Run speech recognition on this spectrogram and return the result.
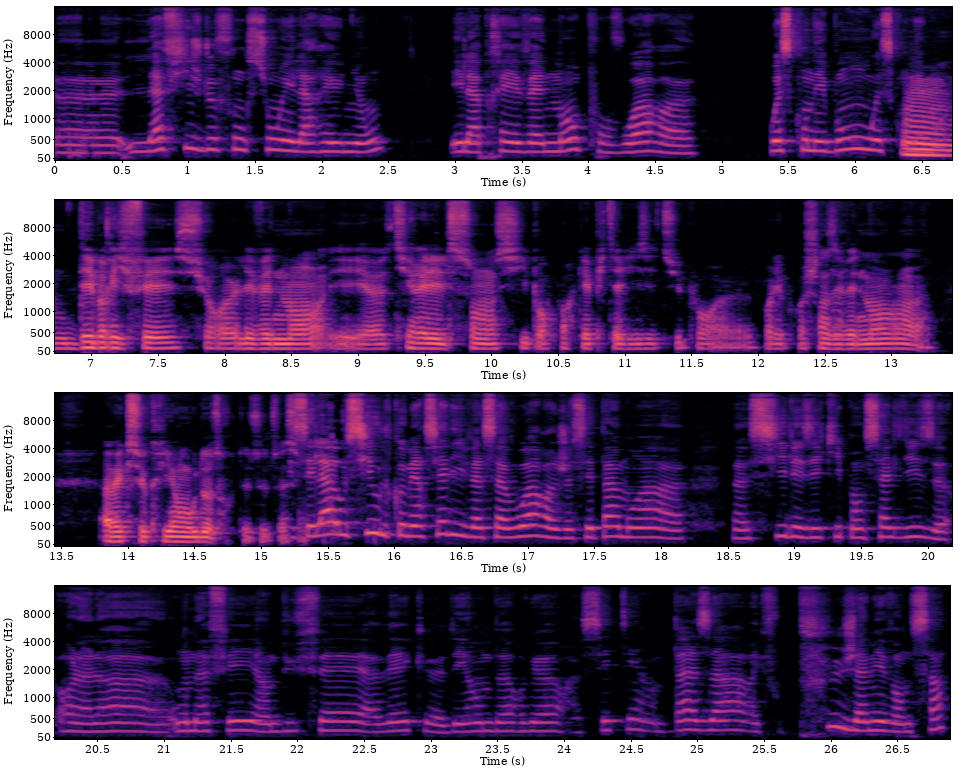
euh, la fiche de fonction et la réunion, et l'après-événement pour voir où est-ce qu'on est bon, où est-ce qu'on est bon. Débriefer sur l'événement et tirer les leçons aussi pour pouvoir capitaliser dessus pour, pour les prochains événements avec ce client ou d'autres, de toute façon. C'est là aussi où le commercial, il va savoir, je sais pas moi, euh, euh, si les équipes en salle disent Oh là là, on a fait un buffet avec euh, des hamburgers, c'était un bazar, il faut plus jamais vendre ça.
